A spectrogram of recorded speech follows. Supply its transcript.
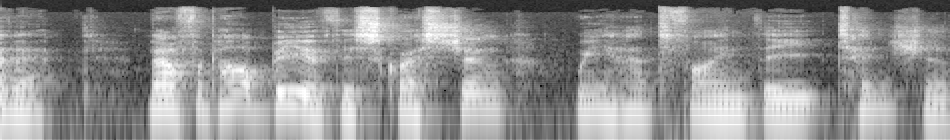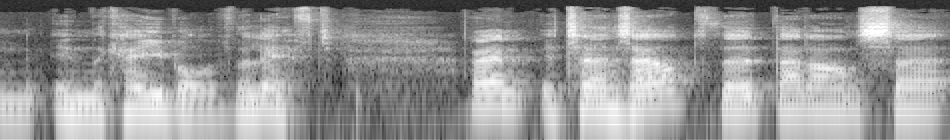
there. Now for part B of this question we had to find the tension in the cable of the lift and it turns out that that answer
